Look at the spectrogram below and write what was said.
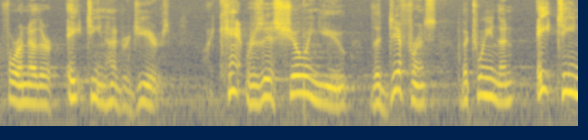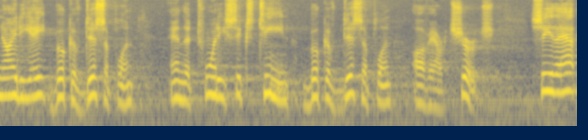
for another 1800 years. I can't resist showing you the difference between the 1898 Book of Discipline and the 2016 Book of Discipline of our church. See that?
